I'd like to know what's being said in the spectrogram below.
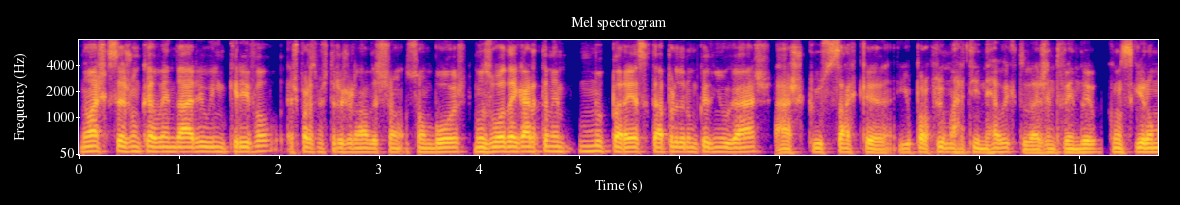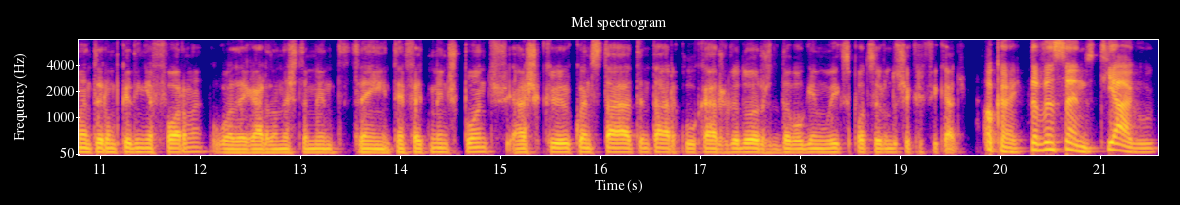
Não acho que seja um calendário incrível, as próximas três jornadas são, são boas, mas o Odegaard também me parece que está a perder um bocadinho o gás. Acho que o Saka e o próprio Martinelli, que toda a gente vendeu, conseguiram manter um bocadinho a forma. O Odegaard, honestamente, tem, tem feito menos pontos. Acho que quando se está a tentar colocar jogadores de Double Game Weeks, pode ser um dos sacrificados. Ok, avançando, Tiago,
